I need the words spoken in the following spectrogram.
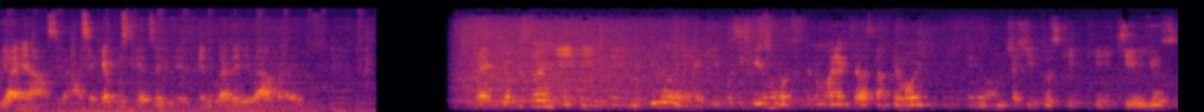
viaje hacia, hacia pues que es el, lugar de llegada para ellos. Que metido en el equipo ciclismo, nosotros tenemos gente bastante joven, tenemos muchachitos que, que, que ellos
